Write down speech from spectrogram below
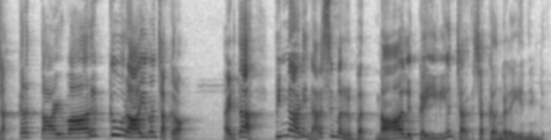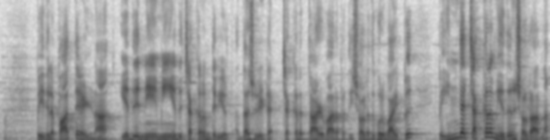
சக்கரத்தாழ்வாருக்கு ஒரு ஆயுதம் சக்கரம். ஆயிடுதா? பின்னாடி நரசிம்மர் இருப்பார். நாலு கையிலையும் ச சக்கரங்களை ஏந்திண்டு. இப்போ இதில் பார்த்தேன்னா எது நேமி எது சக்கரம் தெரியுது. அதான் சொல்லிட்டேன். சக்கரத்தாழ்வாரை பற்றி சொல்கிறதுக்கு ஒரு வாய்ப்பு இப்போ இந்த சக்கரம் எதுன்னு சொல்கிறாருன்னா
